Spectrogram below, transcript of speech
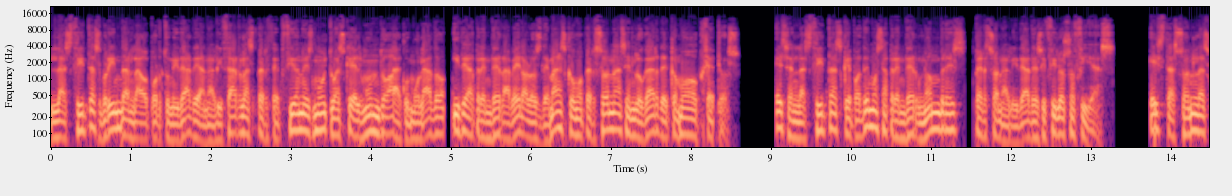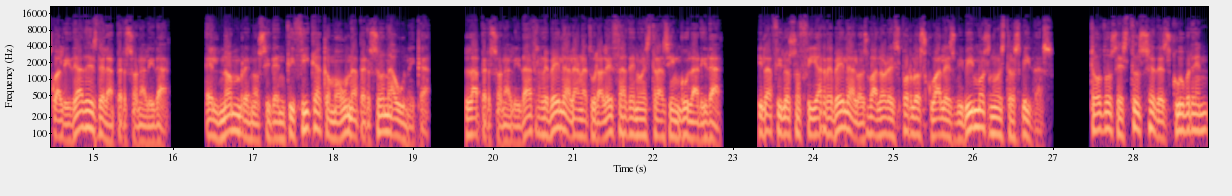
Las citas brindan la oportunidad de analizar las percepciones mutuas que el mundo ha acumulado, y de aprender a ver a los demás como personas en lugar de como objetos. Es en las citas que podemos aprender nombres, personalidades y filosofías. Estas son las cualidades de la personalidad. El nombre nos identifica como una persona única. La personalidad revela la naturaleza de nuestra singularidad. Y la filosofía revela los valores por los cuales vivimos nuestras vidas. Todos estos se descubren,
